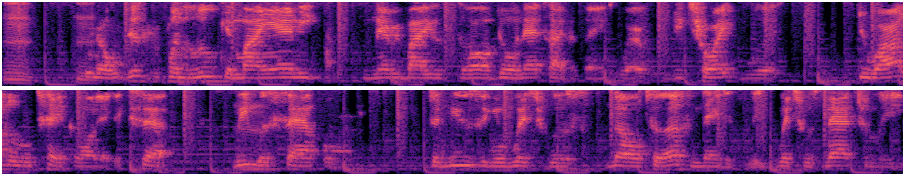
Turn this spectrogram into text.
Mm, you know, this is when Luke and Miami and everybody was all doing that type of thing, where Detroit would do our little take on it, except we would sample the music in which was known to us natively, which was naturally,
